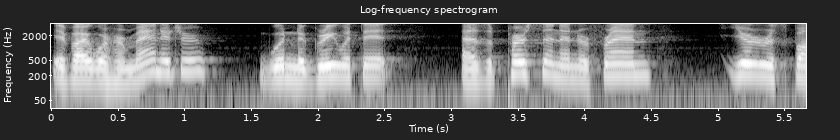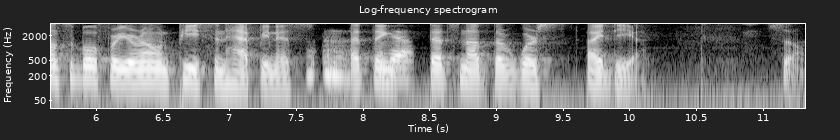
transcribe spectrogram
If I were her manager, wouldn't agree with it. As a person and her friend, you're responsible for your own peace and happiness. I think Yeah. that's not the worst idea. So,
